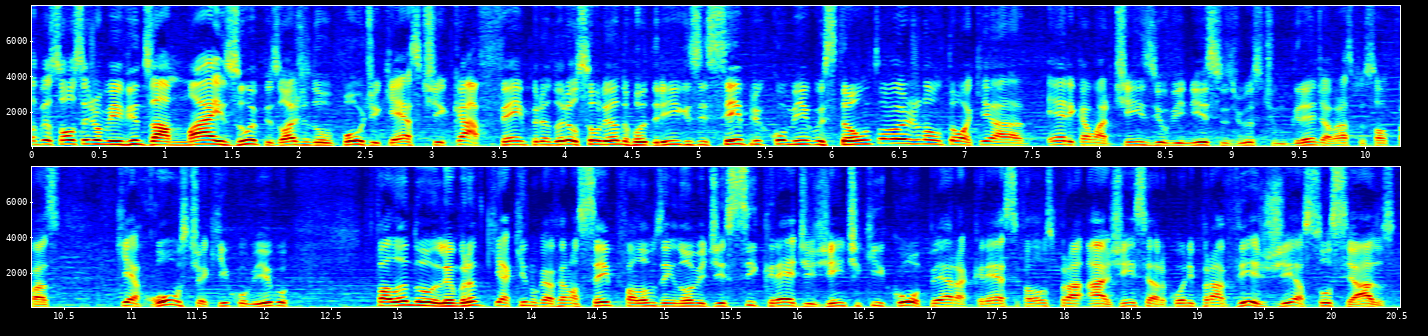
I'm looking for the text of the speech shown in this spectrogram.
Fala pessoal, sejam bem-vindos a mais um episódio do podcast Café Empreendedor. Eu sou o Leandro Rodrigues e sempre comigo estão, hoje não estão aqui, a Erika Martins e o Vinícius Just. Um grande abraço pessoal que faz, que é host aqui comigo. Falando, lembrando que aqui no Café nós sempre falamos em nome de Cicred, gente que coopera, cresce. Falamos para a Agência Arcone, para VG Associados.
